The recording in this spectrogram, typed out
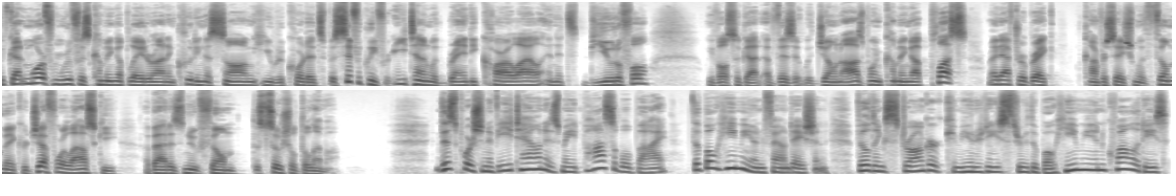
We've got more from Rufus coming up later on, including a song he recorded specifically for E Town with Brandi Carlile, and it's beautiful. We've also got a visit with Joan Osborne coming up. Plus, right after a break, conversation with filmmaker Jeff Orlowski about his new film, The Social Dilemma. This portion of E Town is made possible by the Bohemian Foundation, building stronger communities through the bohemian qualities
